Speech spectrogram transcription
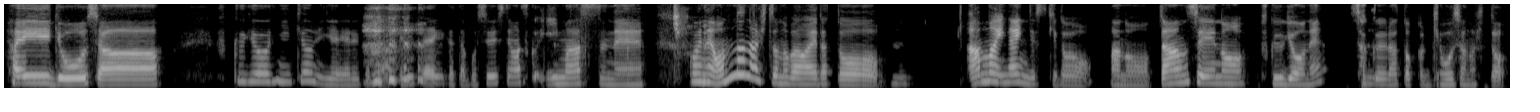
はい、業者。副業に興味がやる方、やりたい方募集してますかいますね。これね、女の人の場合だとうん、あんまいないんですけど、あの、男性の副業ね、桜とか業者の人。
